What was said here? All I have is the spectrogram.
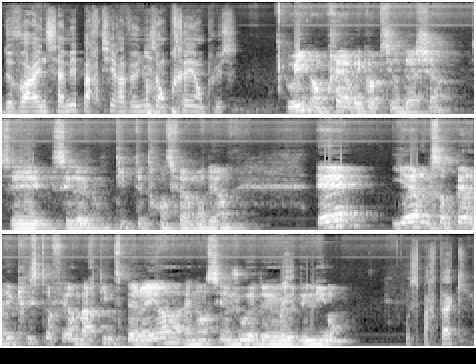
de voir Nsame partir à Venise en prêt en plus. Oui, en prêt avec option d'achat. C'est le type de transfert moderne. Et hier, ils ont perdu Christopher Martins Pereira, un ancien joueur de, de Lyon. Au Spartak.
